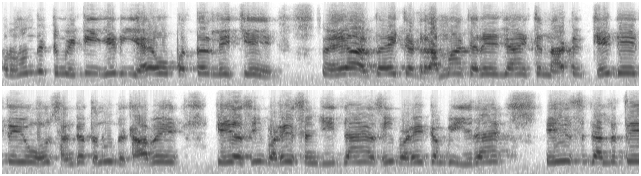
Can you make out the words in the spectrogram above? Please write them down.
ਪ੍ਰਬੰਧਕ ਕਮੇਟੀ ਜਿਹੜੀ ਹੈ ਉਹ ਪੱਤਰ ਲਿਖ ਕੇ ਇਹ ਆਪਦਾ ਇੱਕ ਡਰਾਮਾ ਕਰੇ ਜਾਂ ਇੱਕ ਨਾਟਕ ਖੇਡੇ ਤੇ ਉਹ ਸੰਗਤ ਨੂੰ ਦਿਖਾਵੇ ਕਿ ਅਸੀਂ ਬੜੇ ਸੰਜੀਦਾ ਹਾਂ ਅਸੀਂ ਬੜੇ ਗੰਭੀਰ ਹਾਂ ਇਸ ਗੱਲ ਤੇ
